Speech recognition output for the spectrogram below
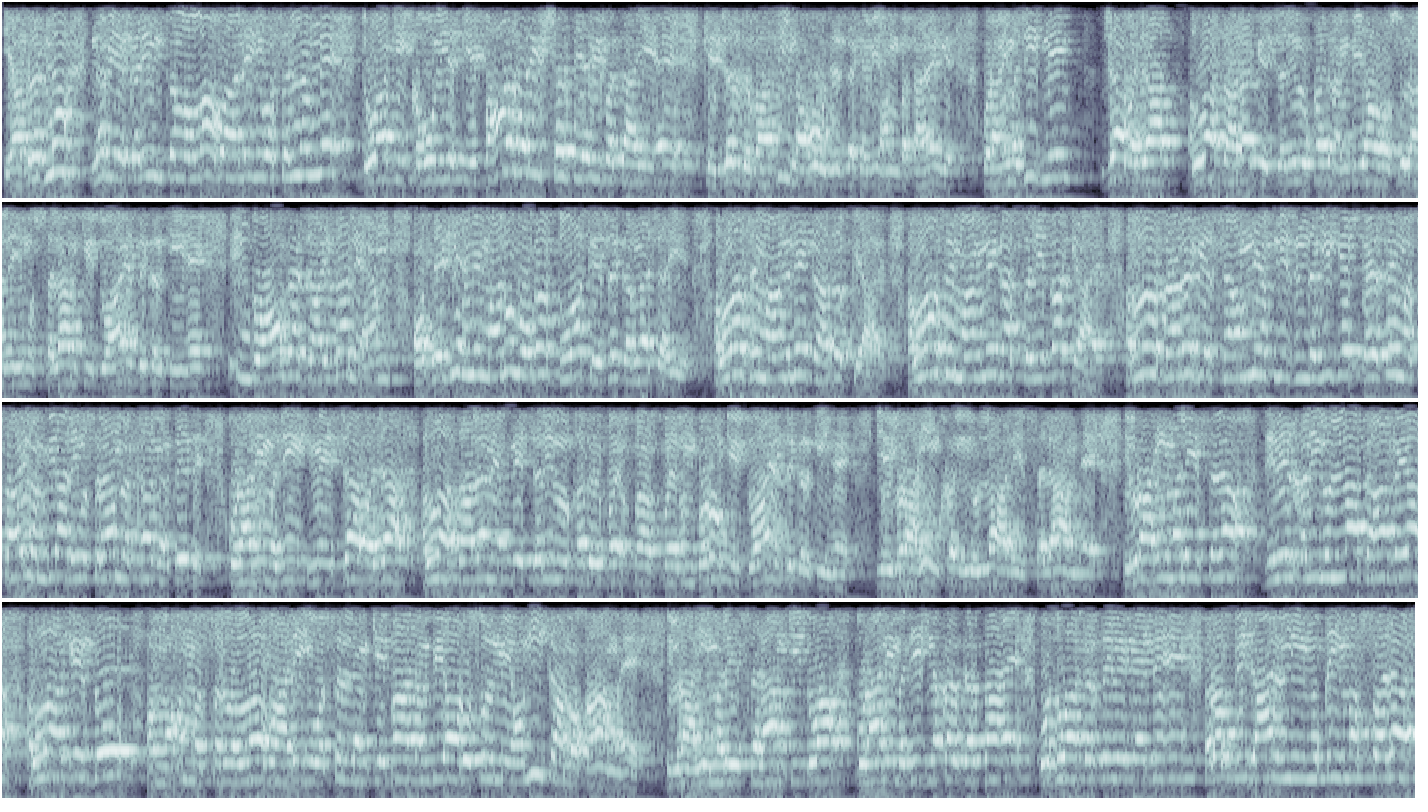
یاد رکھنا، نبی کریم صلی اللہ علیہ وسلم نے دعا کی قبولیت کی بہت بڑی شرط یہ بھی بتائی ہے کہ جلد بازی نہ ہو، جیسا کہ ابھی ہم بتائیں گے۔ قرآن مجید نے جا بجا اللہ تعالیٰ کے جلیل القدر انبیاء اور رسول علیہ السلام کی دعائیں ذکر کی ہیں۔ ان دعاؤں کا جائزہ لیں ہم اور دیکھیے ہمیں معلوم ہوگا دعا کیسے کرنا چاہیے۔ اللہ سے مانگنے کا ادب کیا ہے؟ اللہ سے مانگنے کا سلیقہ کیا ہے؟ اللہ تعالیٰ کے سامنے اپنی زندگی کے کیسے مسائل انبیاء علیہ السلام رکھا کرتے تھے؟ قرآن مجید میں جا بجا اللہ تعالیٰ نے اپنے جلیل القدر پیغمبروں کی دعائیں ذکر کی ہیں۔ یہ ابراہیم خلیل اللہ علیہ السلام ہے ابراہیم علیہ السلام جنہیں خلیل اللہ کہا گیا، اللہ کے دو اور محمد صلی اللہ علیہ وسلم کے بعد انبیاء اور رسول میں انہی کا مقام ہے۔ ابراہیم علیہ السلام کی دعا قرآن مجید نقل کرتا ہے۔ وہ دعا کرتے ہوئے کہتے ہیں، رب جعلنی مقیم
